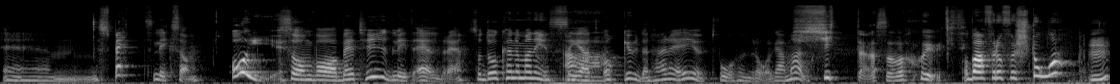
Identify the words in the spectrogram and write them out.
ehm, spett liksom. Oj! Som var betydligt äldre. Så då kunde man inse Ah. att, åh gud, den här är ju 200 år gammal. Shit alltså vad sjukt. Och bara för att förstå, Mm.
